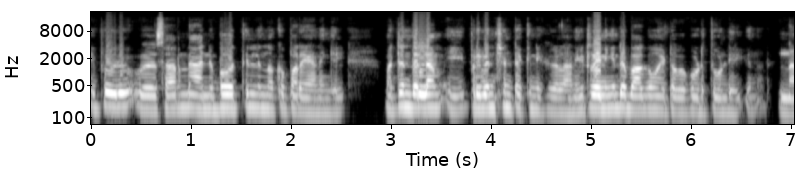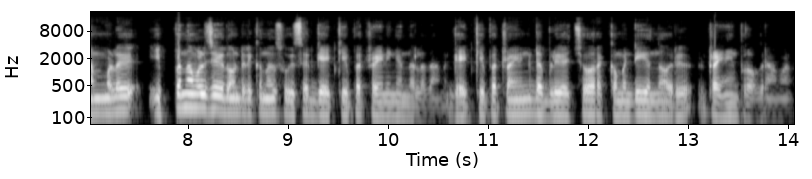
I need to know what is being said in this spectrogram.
ഇപ്പോൾ ഒരു സാറിന്റെ അനുഭവത്തിൽ നിന്നൊക്കെ പറയുകയാണെങ്കിൽ മറ്റെന്തെല്ലാം ഈ പ്രിവെൻഷൻ ടെക്നിക്കുകളാണ് ഈ ട്രെയിനിങ്ങിന്റെ ഭാഗമായിട്ടൊക്കെ കൊടുത്തുകൊണ്ടിരിക്കുന്നത്? നമ്മൾ ഇപ്പം നമ്മൾ ചെയ്തുകൊണ്ടിരിക്കുന്നത് സൂയിസൈഡ് ഗേറ്റ് കീപ്പർ ട്രെയിനിങ് എന്നുള്ളതാണ്. Gatekeeper training W H O recommend ചെയ്യുന്ന ഒരു ട്രെയിനിങ് പ്രോഗ്രാമാണ്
